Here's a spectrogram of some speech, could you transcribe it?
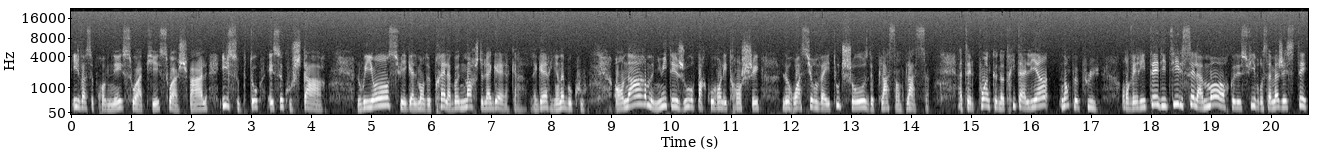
il va se promener, soit à pied, soit à cheval, il soupe tôt et se couche tard. Louis XI suit également de près la bonne marche de la guerre, car la guerre, il y en a beaucoup. En armes, nuit et jour, parcourant les tranchées, le roi surveille toutes choses de place en place, à tel point que notre Italien n'en peut plus. En vérité, dit-il, c'est la mort que de suivre Sa Majesté,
